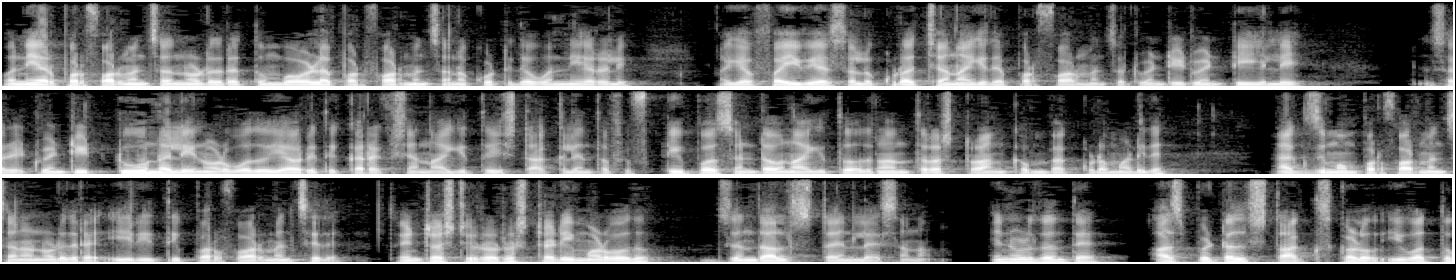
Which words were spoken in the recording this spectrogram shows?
ಒನ್ ಇಯರ್ ಪರ್ಫಾರ್ಮೆನ್ಸನ್ನು ನೋಡಿದ್ರೆ ತುಂಬ ಒಳ್ಳೆ ಪರ್ಫಾರ್ಮೆನ್ಸ್ ಅನ್ನು ಕೊಟ್ಟಿದೆ ಒನ್ ಇಯರಲ್ಲಿ ಹಾಗೆ ಫೈವ್ ಇಯರ್ಸಲ್ಲೂ ಕೂಡ ಚೆನ್ನಾಗಿದೆ ಪರ್ಫಾರ್ಮೆನ್ಸ್ ಟ್ವೆಂಟಿ ಟ್ವೆಂಟಿಯಲ್ಲಿ ಸಾರಿ ಟ್ವೆಂಟಿ ಟೂನಲ್ಲಿ ನೋಡ್ಬೋದು ಯಾವ ರೀತಿ ಕರೆಕ್ಷನ್ ಆಗಿತ್ತು ಈ ಸ್ಟಾಕ್ ಅಲ್ಲಿ ಅಂತ ಫಿಫ್ಟಿ ಪರ್ಸೆಂಟ್ ಡೌನ್ ಆಗಿತ್ತು. ಅದರ ನಂತರ ಸ್ಟ್ರಾಂಗ್ ಕಮ್ ಬ್ಯಾಕ್ ಕೂಡ ಮಾಡಿದೆ. ಮ್ಯಾಕ್ಸಿಮಮ್ ಪರ್ಫಾರ್ಮೆನ್ಸನ್ನು ನೋಡಿದ್ರೆ ಈ ರೀತಿ ಪರ್ಫಾರ್ಮೆನ್ಸ್ ಇದೆ. ಇಂಟ್ರೆಸ್ಟ್ ಇರೋರು ಸ್ಟಡಿ ಮಾಡ್ಬೋದು ಜಿಂದಾಲ್ ಸ್ಟೈನ್ಲೆಸ್ ಅನ್ನು. ಇನ್ನು ಉಳಿದಂತೆ ಹಾಸ್ಪಿಟಲ್ ಸ್ಟಾಕ್ಸ್ಗಳು ಇವತ್ತು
